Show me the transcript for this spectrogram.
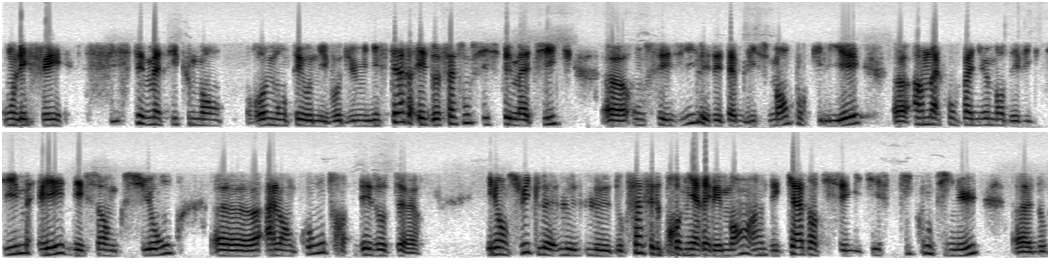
On les fait systématiquement remonter au niveau du ministère et de façon systématique, on saisit les établissements pour qu'il y ait un accompagnement des victimes et des sanctions à l'encontre des auteurs. Et ensuite, le, le, donc ça c'est le premier élément, hein, des cas d'antisémitisme qui continuent. Euh, donc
